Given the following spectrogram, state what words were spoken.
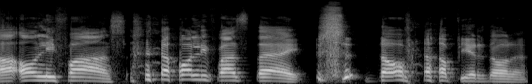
A OnlyFans. OnlyFans stay. Dobra, pierdolę.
